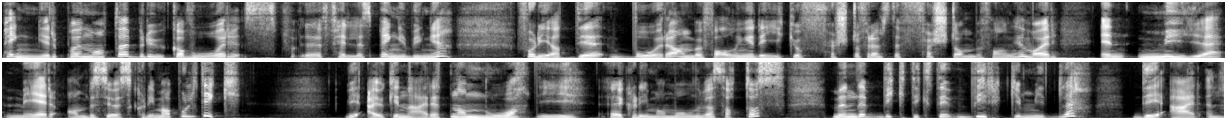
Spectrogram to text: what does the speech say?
penger, på en måte. Bruk av vår eh, felles pengebinge. Fordi at det, våre anbefalinger, det gikk jo først og fremst Det første anbefalingen var en mye mer ambisiøs klimapolitikk. Vi er jo ikke i nærheten av å nå de eh, klimamålene vi har satt oss, men det viktigste virkemidlet, det er en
